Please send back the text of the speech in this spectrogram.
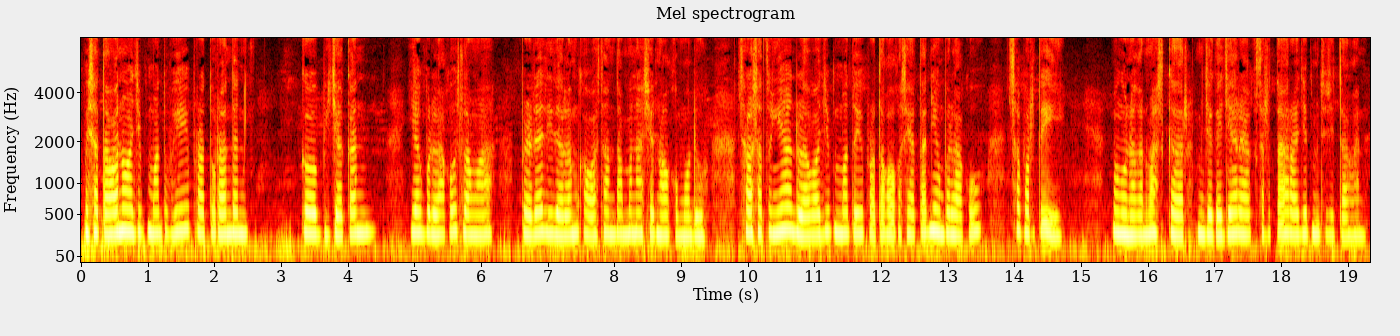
Wisatawan wajib mematuhi peraturan dan kebijakan yang berlaku selama berada di dalam kawasan Taman Nasional Komodo. Salah satunya adalah wajib mematuhi protokol kesehatan yang berlaku seperti menggunakan masker, menjaga jarak, serta rajin mencuci tangan.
